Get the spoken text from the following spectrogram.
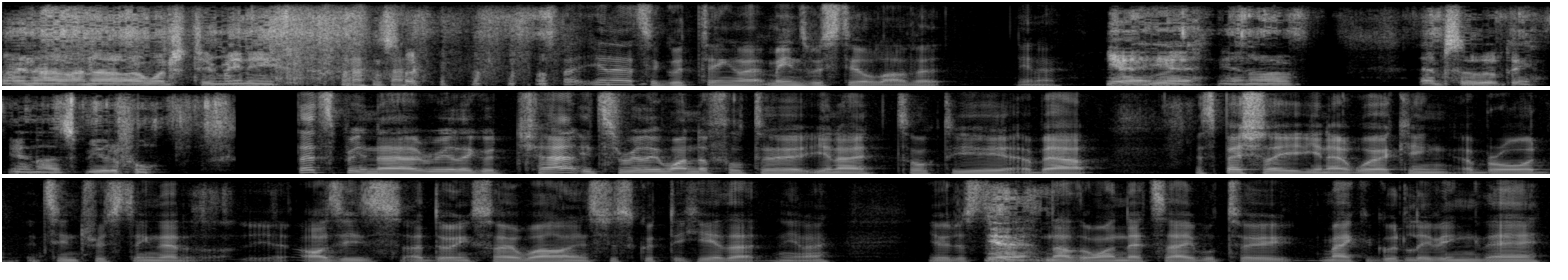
I know, I know. I watch too many. but, you know, it's a good thing. It means we still love it, you know. yeah, yeah, you know, absolutely. You know, it's beautiful. That's been a really good chat. It's really wonderful to, you know, talk to you about, especially, you know, working abroad. It's interesting that Aussies are doing so well. And it's just good to hear that, you know, you're just Yeah. another one that's able to make a good living there.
